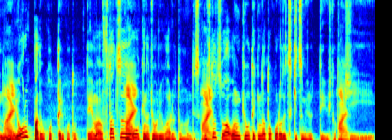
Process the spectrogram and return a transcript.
のはい。ヨーロッパで起こってることって、まあ、2つはい。大きな潮流があると思うんですけど、はい。1つは音響的なところで突き詰めるっていう人たち、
